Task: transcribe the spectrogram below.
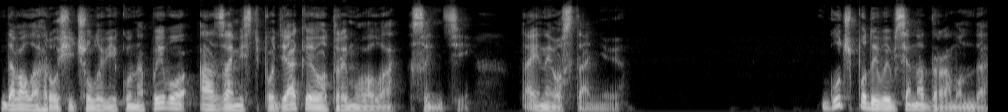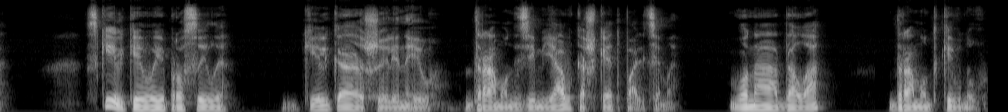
давала гроші чоловіку на пиво, а замість подяки отримувала синці, та й не останньою. Гуч подивився на Драмонда. Скільки ви просили? Кілька шилінгів. Драмонд зім'яв кашкет пальцями. Вона дала? Драмонд кивнув.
